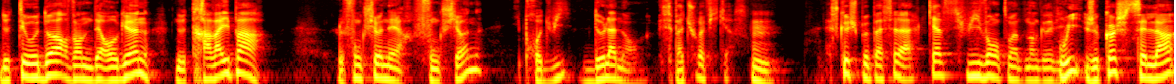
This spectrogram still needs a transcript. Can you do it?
de Théodore van der Hogen ne travaillent pas. Le fonctionnaire fonctionne, il produit de la norme, mais c'est pas toujours efficace. Hmm. Est-ce que je peux passer à la case suivante maintenant, Xavier Oui, je coche celle-là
